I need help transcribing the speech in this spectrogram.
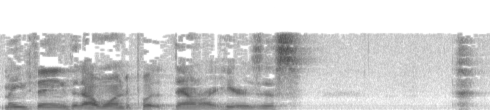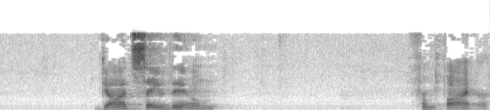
main thing that I wanted to put down right here is this. God saved them from fire.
